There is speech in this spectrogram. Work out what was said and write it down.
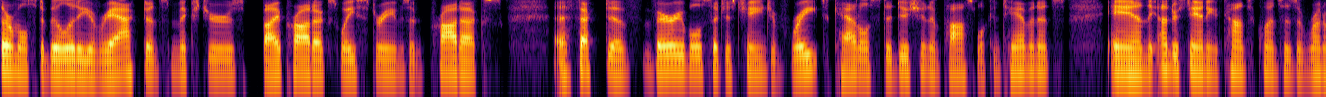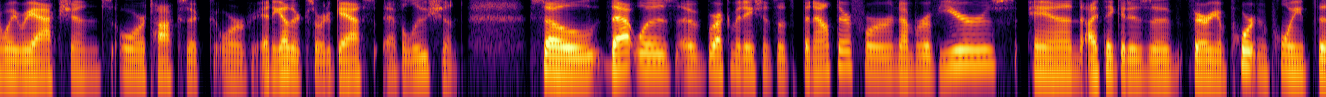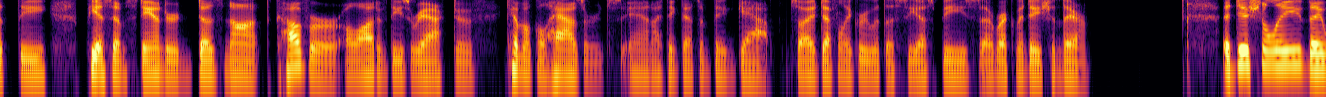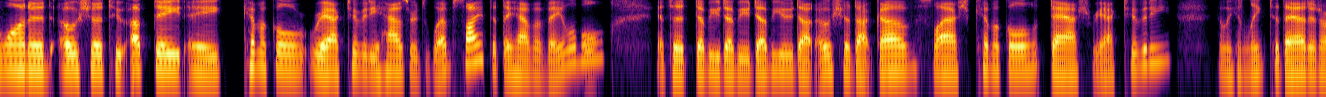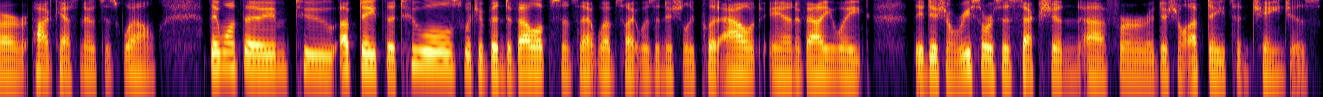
thermal stability of reactants, mixtures, byproducts, waste streams, and products, effective variables such as change of rates, catalyst addition, and possible contaminants, and the understanding of consequences of runaway reactions or toxic or any other sort of gas evolution. So that was a recommendation that's been out there for a number of years, and I think it is a very important point that the PSM standard does not cover a lot of these reactive chemical hazards, and I think that's a big gap. So I definitely agree with the CSB's uh, recommendation there. Additionally, they wanted OSHA to update a chemical reactivity hazards website that they have available. It's at www.osha.gov slash chemical dash reactivity. And we can link to that in our podcast notes as well. They want them to update the tools which have been developed since that website was initially put out and evaluate the additional resources section uh, for additional updates and changes.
